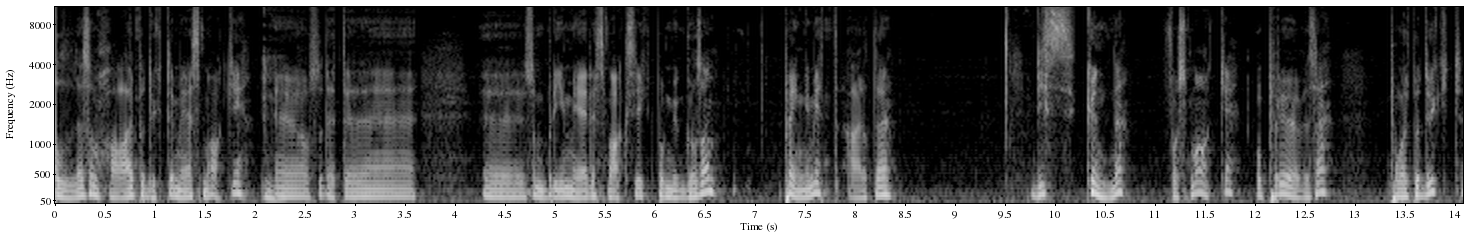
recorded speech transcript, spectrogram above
alle som har produkter med smak i. Mm. Eh, også dette eh, som blir mer smaksrikt på mugg og sånn. Poenget mitt er at eh, hvis kundene får smake og prøve seg på et produkt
